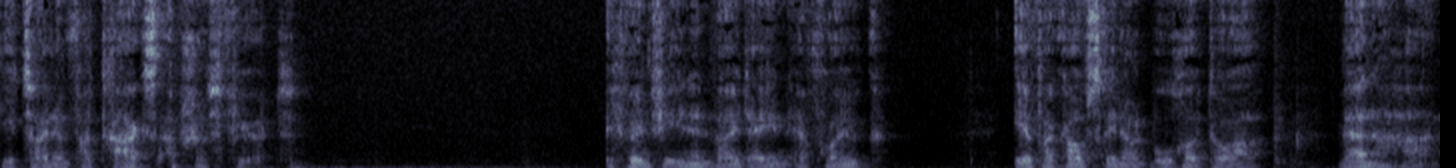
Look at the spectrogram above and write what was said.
die zu einem Vertragsabschluss führt. Ich wünsche Ihnen weiterhin Erfolg Ihr Verkaufsredner und Buchautor Werner Hahn.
